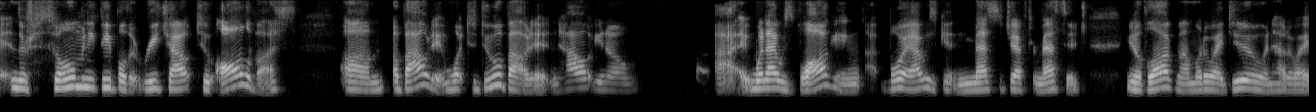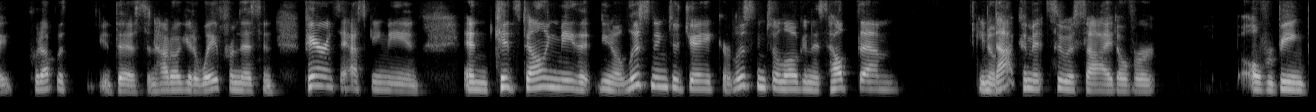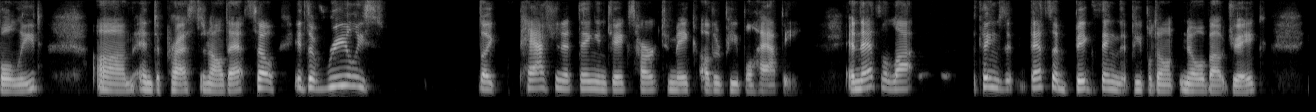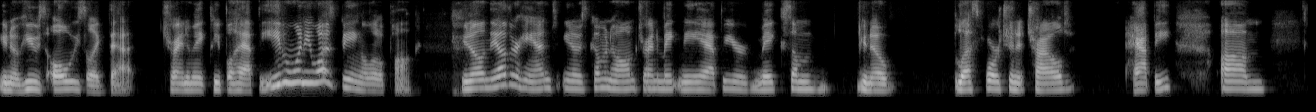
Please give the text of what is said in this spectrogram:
and there's so many people that reach out to all of us um about it and what to do about it and how, you know, I when I was vlogging, boy, I was getting message after message. You know, vlog mom, what do I do and how do I put up with this and how do I get away from this and parents asking me and and kids telling me that, you know, listening to Jake or listening to Logan has helped them you know, not commit suicide over over being bullied um and depressed and all that. So, it's a really like passionate thing in Jake's heart to make other people happy. And that's a lot things that that's a big thing that people don't know about Jake. You know, he was always like that, trying to make people happy, even when he was being a little punk. You know, on the other hand, you know, he's coming home trying to make me happy or make some, you know, less fortunate child happy. Um,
